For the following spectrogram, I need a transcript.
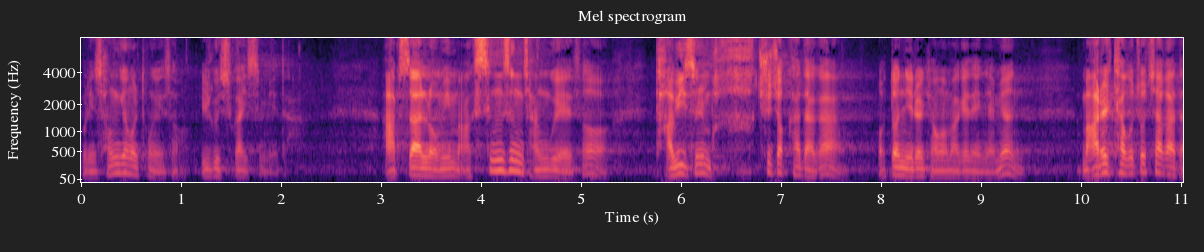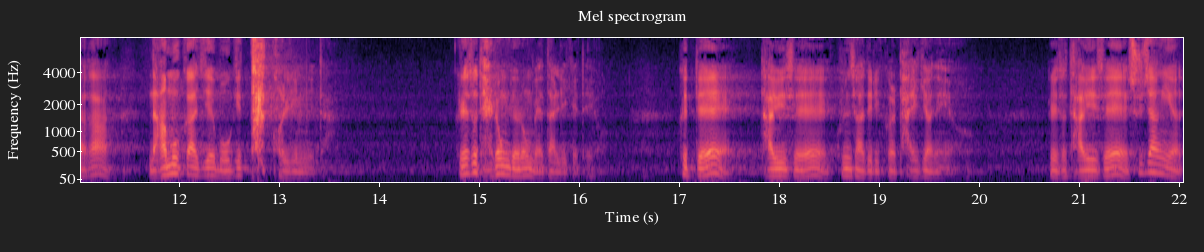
우린 성경을 통해서 읽을 수가 있습니다. 압살롬이 막 승승장구해서 다윗을 막 추적하다가 어떤 일을 경험하게 되냐면 말을 타고 쫓아가다가 나무가지에 목이 탁 걸립니다. 그래서 대롱대롱 매달리게 돼요. 그때 다윗의 군사들이 그걸 발견해요. 그래서 다윗의 수장이었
